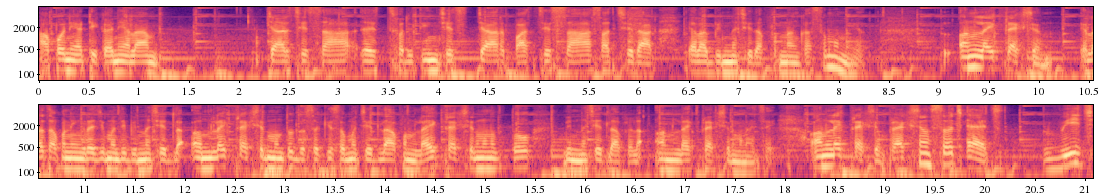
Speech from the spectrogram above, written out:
आपण या ठिकाणी याला चारशे सहा सॉरी तीनशे चार पाचशे सहा सातशे आठ याला भिन्न छेद अपूर्णांक असं म्हणूयात. अनलाईक फ्रॅक्शन यालाच आपण इंग्रजीमध्ये भिन्न छेदला अनलाईक फ्रॅक्शन म्हणतो. जसं की समछेदला आपण लाईक फ्रॅक्शन म्हणतो भिन्न छेदला आपल्याला अनलाईक फ्रॅक्शन म्हणायचं आहे unlike fraction fraction such as which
